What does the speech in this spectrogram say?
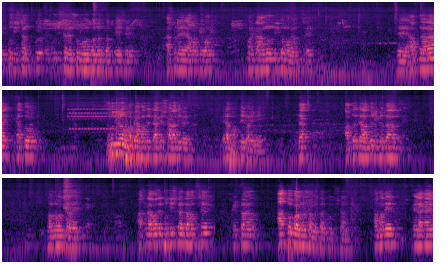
এই প্রতিষ্ঠান প্রতিষ্ঠানের শুভ উদ্বোধন করতে এসে আসলে আমাকে অনেক অনেক আনন্দিত মনে হচ্ছে। যে আপনারা এত সুদৃঢ়ভাবে আমাদের ডাকে সাড়া দিবেন, এটা ভাবতেই পারিনি। যাক, আপনাদের আন্তরিকতার ধন্যবাদ জানাই। আসলে আমাদের প্রতিষ্ঠানটা হচ্ছে একটা আত্মকর্মসংস্থান প্রতিষ্ঠান। আমাদের এলাকায়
